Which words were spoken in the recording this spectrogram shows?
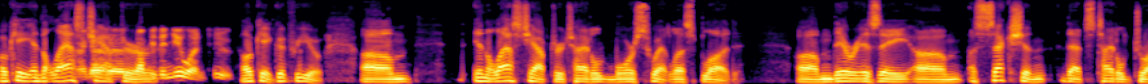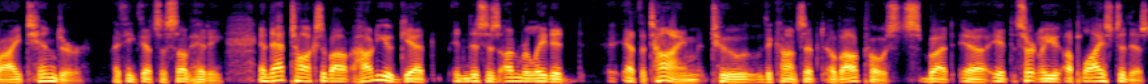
Okay, in the last I chapter. copy the new one too. Okay, good for you. Um, in the last chapter titled "More Sweat, Less Blood," um, there is a um, a section that's titled "Dry Tinder." I think that's a subheading, and that talks about how do you get. And this is unrelated at the time to the concept of outposts, but uh, it certainly applies to this.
